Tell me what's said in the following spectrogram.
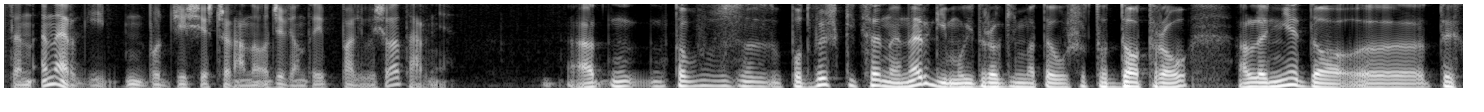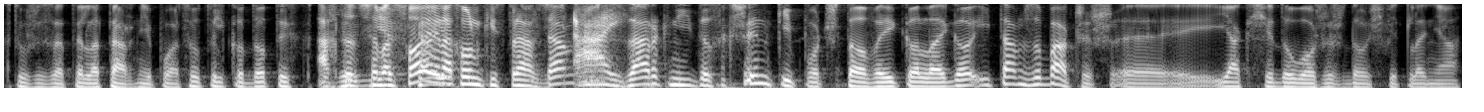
cen energii, bo dziś jeszcze rano o dziewiątej paliły się latarnie. A to podwyżki cen energii, mój drogi Mateuszu, to dotrą, ale nie do e, tych, którzy za te latarnie płacą, tylko do tych, którzy Ach, to trzeba swoje rachunki sprawdzić. Tam Aj! zarknij do skrzynki pocztowej, kolego, i tam zobaczysz, e, jak się dołożysz do oświetlenia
